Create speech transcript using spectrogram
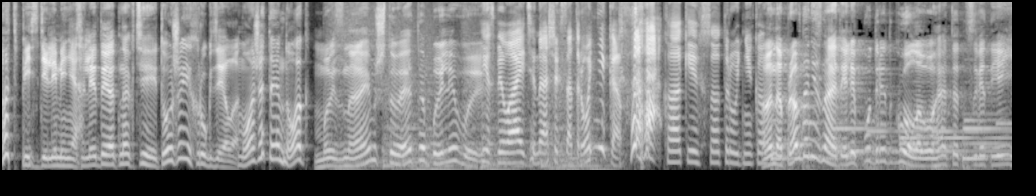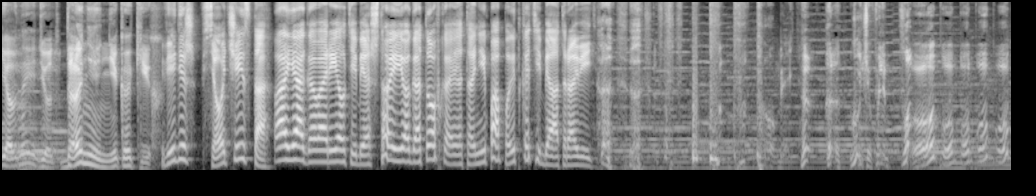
Отпиздили меня. Следы от ногтей тоже их рук дело. Может и ног. Мы знаем, что это были вы. Избиваете наших сотрудников? Каких сотрудников? Она правда не знает или пудрит голову? Этот цвет ей явно идет. Да не, никаких. Видишь, все чисто. А я говорил тебе, что ее готовка это не попытка тебя отравить. Гуччи, флип, флоп. Оп, оп, оп, оп, оп.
